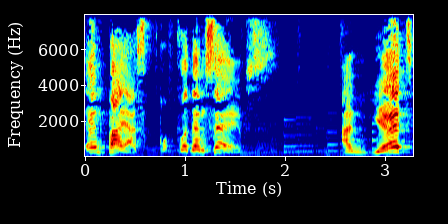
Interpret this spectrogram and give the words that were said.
empires for themselves. And yet,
